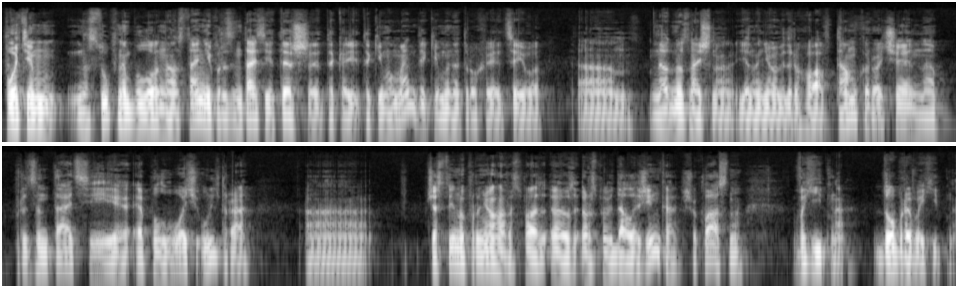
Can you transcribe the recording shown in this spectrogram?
Потім наступне було на останній презентації теж е, такий, такий момент, який мене трохи цей неоднозначно я на нього відреагував. Там, коротше, на презентації Apple Watch Ultra частину про нього розповідала жінка, що класно, вагітна, добре вагітна.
